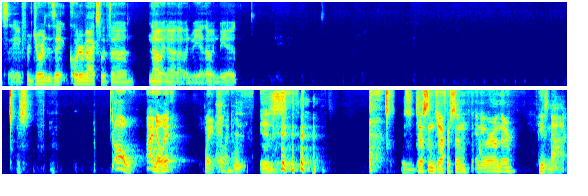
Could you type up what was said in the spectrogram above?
say for Jordan, is it quarterbacks with uh no no that wouldn't be it. That wouldn't be it. Oh, I know it. Wait, no, I don't. Is is Justin Jefferson anywhere on there? He is not.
